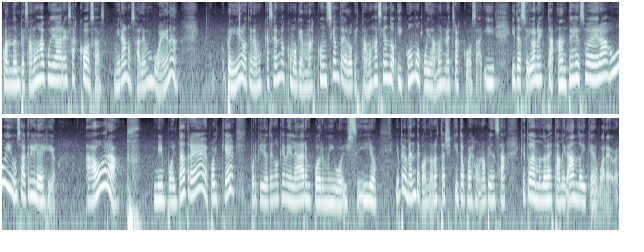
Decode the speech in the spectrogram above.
cuando empezamos a cuidar esas cosas, mira, nos salen buenas. Pero tenemos que hacernos como que más conscientes de lo que estamos haciendo y cómo cuidamos nuestras cosas. Y, y te soy honesta, antes eso era, uy, un sacrilegio. Ahora, me importa tres. ¿Por qué? Porque yo tengo que velar por mi bolsillo. Y obviamente cuando uno está chiquito, pues uno piensa que todo el mundo lo está mirando y que whatever.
